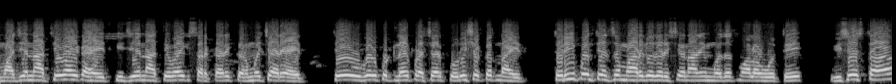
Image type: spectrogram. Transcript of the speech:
माझे नातेवाईक आहेत की जे नातेवाईक सरकारी कर्मचारी आहेत ते उघड कुठलाही प्रचार करू शकत नाहीत. तरी पण त्यांचं मार्गदर्शन आणि मदत मला होते. विशेषतः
